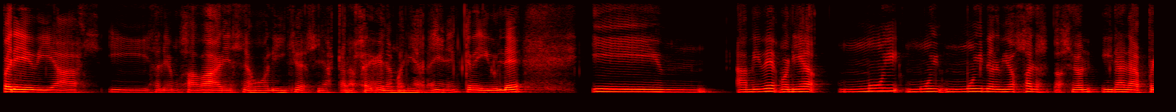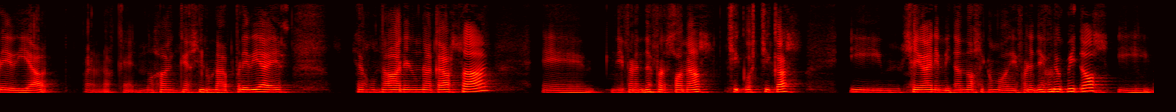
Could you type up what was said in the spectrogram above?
previas y salíamos a bares y a boliches y hasta las 6 de la mañana y era increíble y mm, a mí me ponía muy, muy, muy nerviosa la situación ir a la previa para los que no saben qué decir una previa, es se juntaban en una casa eh, diferentes personas, chicos, chicas, y se iban invitando así como diferentes grupitos y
